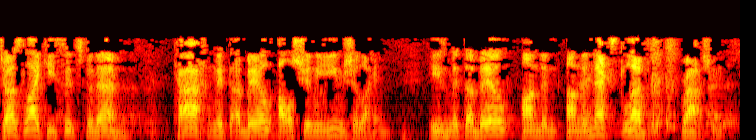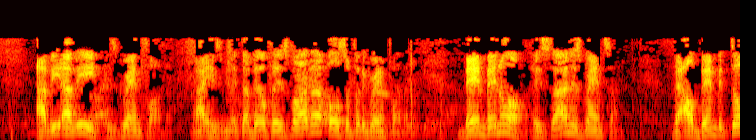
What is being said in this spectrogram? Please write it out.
Just like he sits for them, kach metabel al sheniyim shelahem. He's metabel on the on the next level. Rashi, avi avi, his grandfather, right? He's metabel for his father, also for the grandfather. Ben beno, his son, his grandson. Ve'al ben beto,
